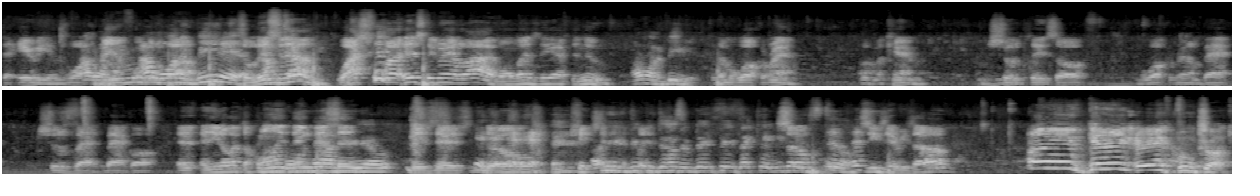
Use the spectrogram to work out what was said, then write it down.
the area, and I walk oh, around for a want, I to be there. So listen out. you. Watch for my Instagram live on Wednesday afternoon. I want to be there. I'm gonna walk around with my camera. I'm gonna show the place off. I'm gonna walk around back, show the back back off. And, and you know what? The only thing there, missing yo. is there's no I kitchen need in to the be place. doing some big things. I can't be So still. that's easy to resolve. I'm getting a food truck.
